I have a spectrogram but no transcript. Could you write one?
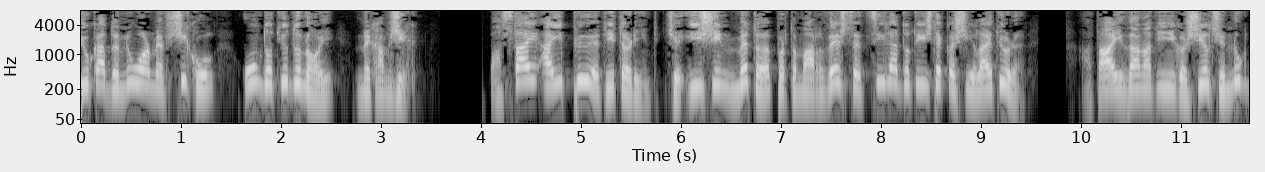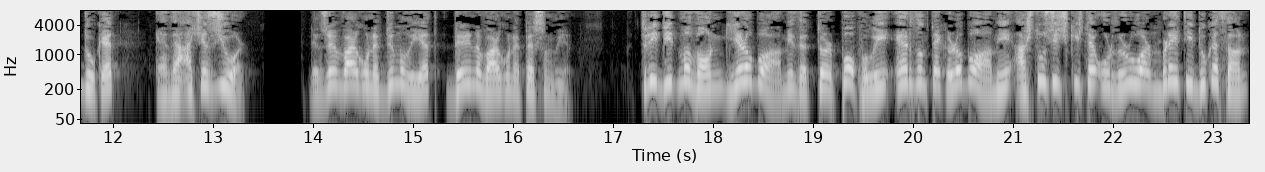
ju ka dënuar me fshikull, unë do t'ju dënoj me kamzhik. Pastaj a i pyet i të rindë që ishin me të për të marrëvesh se cila do t'ishte këshila e tyre. Ata i dhanë ati një këshil që nuk duket edhe a që zgjuar. Lezojmë vargun e 12 dheri në vargun e 15. Tri dit më vonë, Jeroboami dhe tër populli erdhën tek Roboami ashtu si që kishte urdhuruar mbreti duke thënë,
